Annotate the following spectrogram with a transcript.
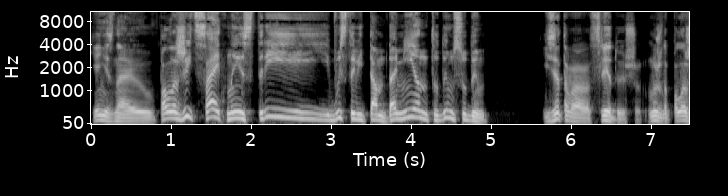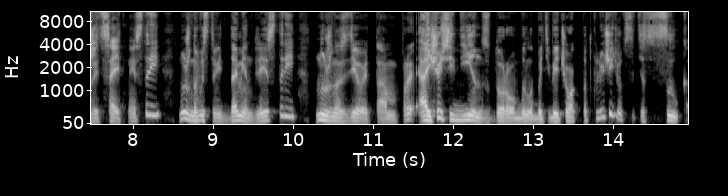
я не знаю, положить сайт на S3, выставить там домен, тудым-судым. Из этого следует, что нужно положить сайт на S3, нужно выставить домен для S3, нужно сделать там... А еще CDN здорово было бы тебе, чувак, подключить. Вот, кстати, ссылка.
